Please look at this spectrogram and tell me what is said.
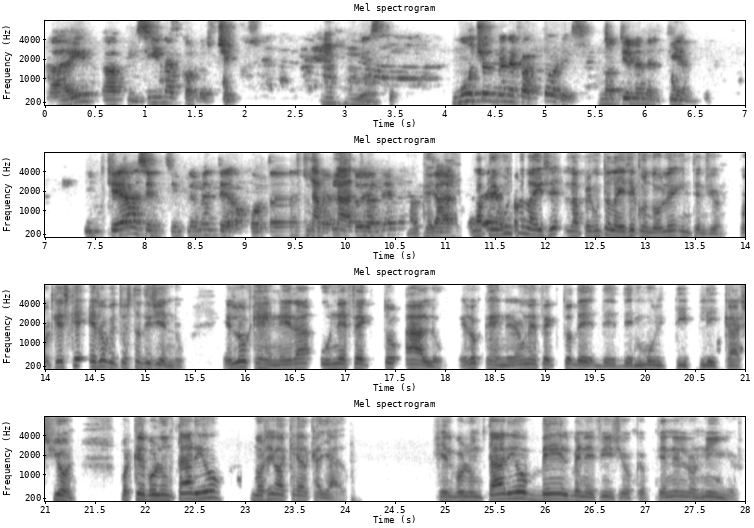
a ir a piscina con los chicos. ¿Listo? Muchos benefactores no tienen el tiempo ¿Y qué hacen? Simplemente aportan su la plata. de arena. La, pregunta la, hice, la pregunta la hice con doble intención, porque es que eso que tú estás diciendo es lo que genera un efecto halo, es lo que genera un efecto de, de, de multiplicación, porque el voluntario no se va a quedar callado. Si el voluntario ve el beneficio que obtienen los niños,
